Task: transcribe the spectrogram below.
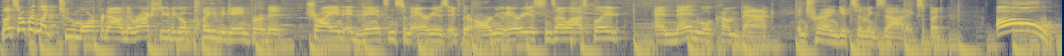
Let's open like two more for now, and then we're actually gonna go play the game for a bit, try and advance in some areas if there are new areas since I last played, and then we'll come back and try and get some exotics. But Oh,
